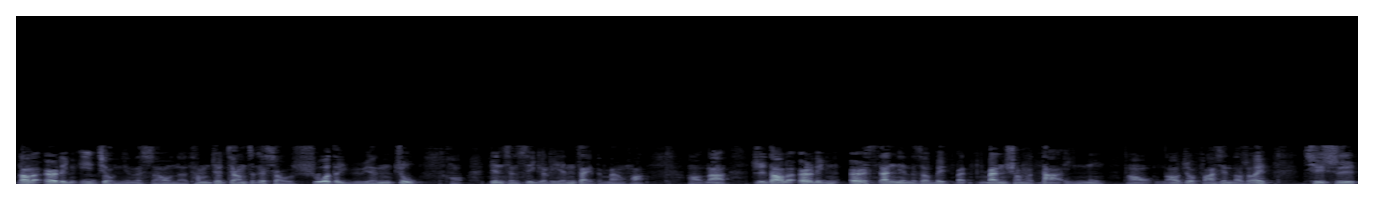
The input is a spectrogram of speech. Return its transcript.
到了二零一九年的时候呢，他们就将这个小说的原著，好，变成是一个连载的漫画，好，那直到了二零二三年的时候被搬搬上了大荧幕，然后，然后就发现到说，哎，其实，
